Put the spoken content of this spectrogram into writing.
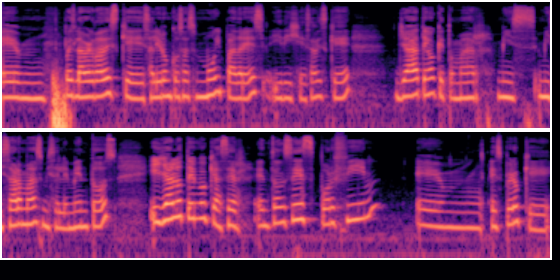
eh, pues la verdad es que salieron cosas muy padres y dije, ¿sabes qué? Ya tengo que tomar mis, mis armas, mis elementos y ya lo tengo que hacer. Entonces, por fin, eh, espero que,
